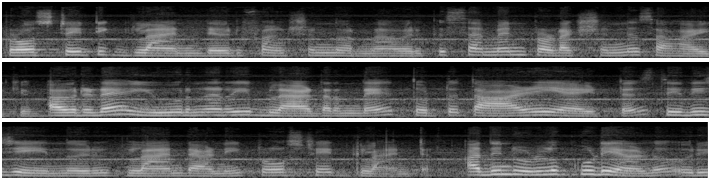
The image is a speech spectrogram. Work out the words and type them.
പ്രോസ്റ്റേറ്റിക് ഗ്ലാൻഡിന്റെ ഒരു ഫംഗ്ഷൻ എന്ന് പറഞ്ഞാൽ അവർക്ക് സെമൻ പ്രൊഡക്ഷന് സഹായിക്കും. അവരുടെ യൂറിനറി ബ്ലാഡറിന്റെ തൊട്ട് താഴെയായിട്ട് സ്ഥിതി ചെയ്യുന്ന ഒരു ഗ്ലാൻഡാണ് ഈ പ്രോസ്റ്റേറ്റ് ഗ്ലാൻഡ്. അതിന്റെ ഉള്ളിൽ കൂടിയാണ് ഒരു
